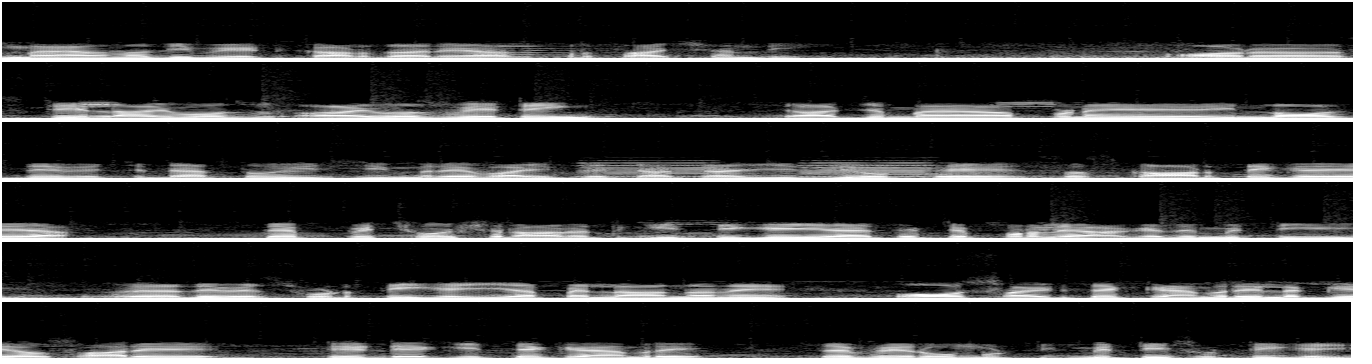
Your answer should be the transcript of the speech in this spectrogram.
ਮੈਂ ਉਹਨਾਂ ਦੀ ਵੇਟ ਕਰਦਾ ਰਿਹਾ ਪ੍ਰਸ਼ਾਸਨ ਦੀ। ਔਰ ਸਟਿਲ ਆਈ ਵਾਸ ਆਈ ਵਾਸ ਵੇਟਿੰਗ ਤੇ ਅੱਜ ਮੈਂ ਆਪਣੇ ਇਨ-ਲॉज ਦੇ ਵਿੱਚ ਡੈਥ ਹੋਈ ਸੀ ਮੇਰੇ ਵਾਈਫ ਦੇ ਚਾਚਾ ਜੀ ਦੀ ਉੱਥੇ ਸੰਸਕਾਰ ਤੇ ਗਏ ਆ ਤੇ ਪਿੱਛੋਂ ਸ਼ਰਾਰਤ ਕੀਤੀ ਗਈ ਆ ਇੱਥੇ ਟਿੱਪਰ ਲਿਆ ਕੇ ਤੇ ਮਿੱਟੀ ਇਹਦੇ ਵਿੱਚ ਸੁੱਟਤੀ ਗਈ ਆ। ਪਹਿਲਾਂ ਉਹਨਾਂ ਨੇ ਉਹ ਸਾਈਡ ਤੇ ਕੈਮਰੇ ਲੱਗੇ ਉਹ ਸਾਰੇ ਟੇਢੇ ਕੀਤੇ ਕੈਮਰੇ ਤੇ ਫਿਰ ਉਹ ਮਿੱਟੀ ਸੁੱਟੀ ਗਈ।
